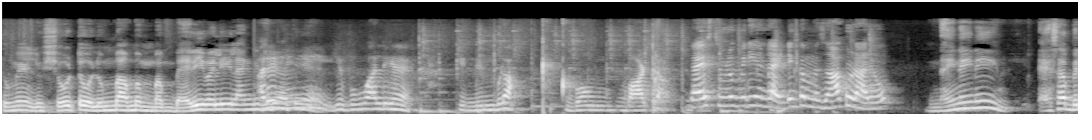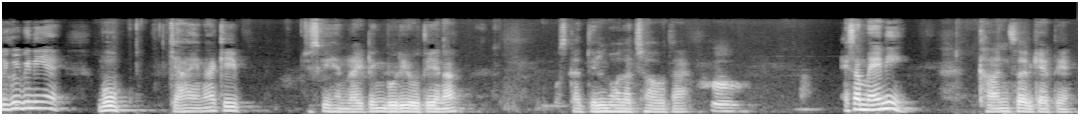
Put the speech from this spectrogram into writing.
तुम्हें लुशोटो लुम्बा बम्बेरी वाली लैंग्वेज अरे नहीं आती है। नहीं ये वो वाली है कि निम्बड़ा। बॉम बाटा गाइस तुम लोग मेरी हैंडराइटिंग का मज़ाक उड़ा रहे हो। नहीं नहीं नहीं ऐसा बिल्कुल भी नहीं है। वो क्या है ना कि जिसकी हैंडराइटिंग बुरी होती है ना उसका दिल बहुत अच्छा होता है। हाँ। ऐसा मैं नहीं खान सर कहते हैं।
